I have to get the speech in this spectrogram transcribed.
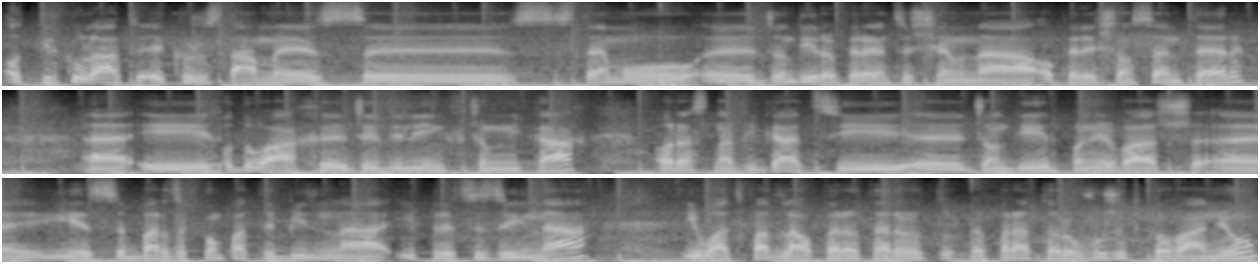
Od kilku lat y, korzystamy z, y, systemu y, John Deere opierający się na Operation Center i modułach JD Link w ciągnikach oraz nawigacji John Deere, ponieważ jest bardzo kompatybilna i precyzyjna i łatwa dla operatorów, w użytkowaniu.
